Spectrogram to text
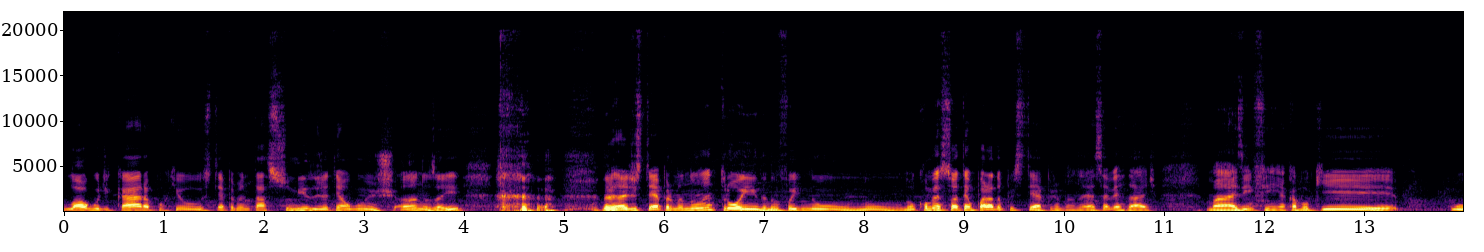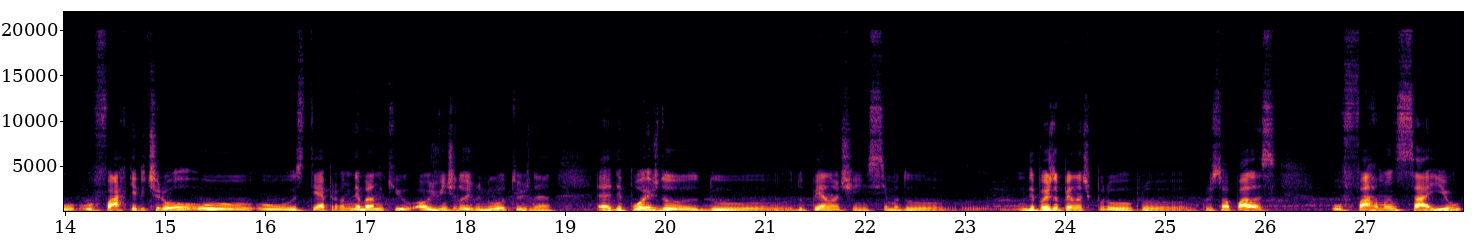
logo de cara, porque o Stepperman está sumido já tem alguns anos aí. Na verdade, o Stepperman não entrou ainda, não foi, não, não, não começou a temporada pro Stepperman, né? essa é a verdade. Mas enfim, acabou que o, o Fark ele tirou o, o Stepperman, lembrando que aos 22 minutos, né, é, depois do, do, do pênalti em cima do. Depois do pênalti pro, pro Crystal Palace, o Farman saiu.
